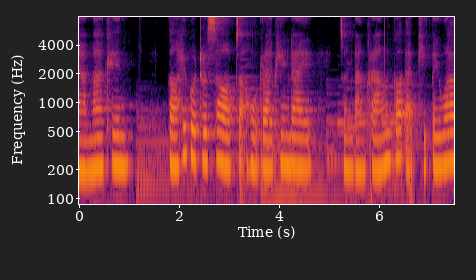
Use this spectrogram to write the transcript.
งามมากขึ้น ต่อให้บททดสอบจะโหดร้ายเพียงใด จนบางครั้งก็แอบคิดไปว่า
